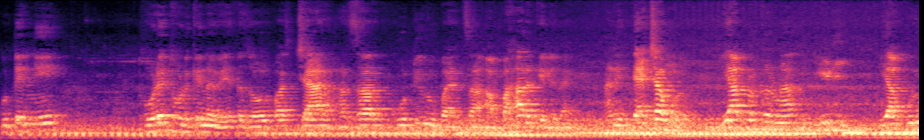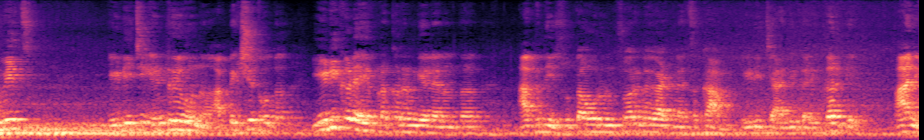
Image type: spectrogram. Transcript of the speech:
कुटेंनी थोडे थोडके नव्हे तर जवळपास चार हजार कोटी रुपयांचा अपहार केलेला आहे. आणि त्याच्यामुळं या प्रकरणात ईडी यापूर्वीच ईडीची एंट्री होणं अपेक्षित होतं. ईडीकडे हे प्रकरण गेल्यानंतर अगदी सुतावरून स्वर्ग गाठण्याचं काम ईडीचे अधिकारी करतील. आणि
